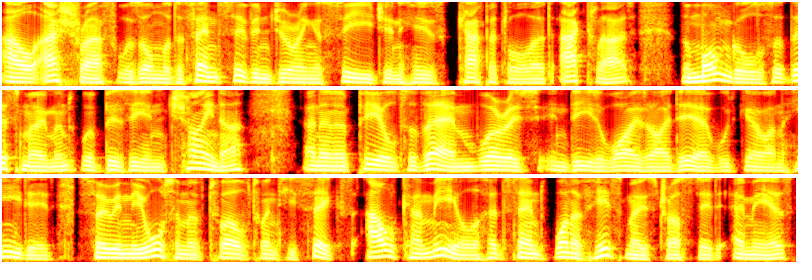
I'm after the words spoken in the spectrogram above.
Al Ashraf was on the defensive, enduring a siege in his capital at Aklat. The Mongols at this moment were busy in China, and an appeal to them, were it indeed a wise idea, would go unheeded needed. So in the autumn of 1226, Al Kamil had sent one of his most trusted emirs,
